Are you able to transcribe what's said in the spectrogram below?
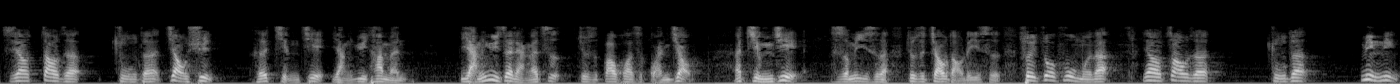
只要照着主的教训和警戒养育他们。养育这两个字就是包括是管教啊，警戒是什么意思呢？就是教导的意思。所以做父母的要照着主的命令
